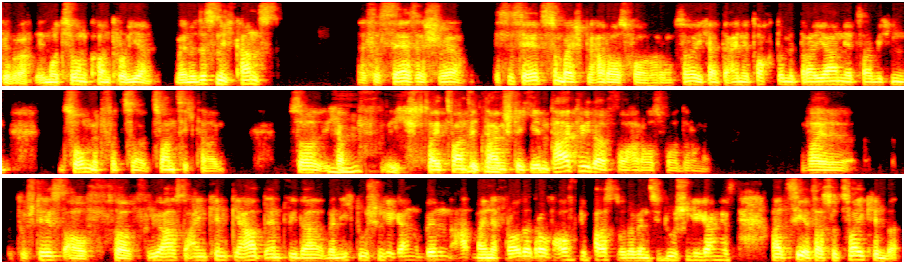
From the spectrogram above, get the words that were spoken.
gebracht. Emotionen kontrollieren. Wenn du das nicht kannst, das ist sehr, sehr schwer. Das ist ja jetzt zum Beispiel Herausforderung. So, ich hatte eine Tochter mit drei Jahren, jetzt habe ich einen Sohn mit 20 Tagen. So, ich mhm. habe, ich seit 20 Tagen stehe ich jeden Tag wieder vor Herausforderungen. Weil du stehst auf. So, früher hast du ein Kind gehabt, entweder wenn ich duschen gegangen bin, hat meine Frau darauf aufgepasst oder wenn sie duschen gegangen ist, hat sie. Jetzt hast du zwei Kinder.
